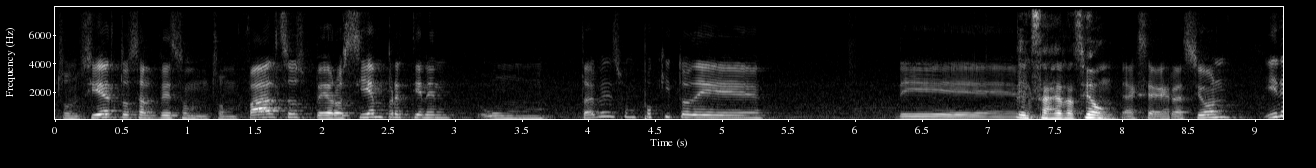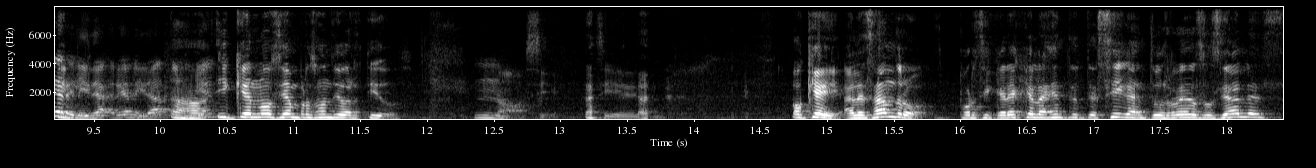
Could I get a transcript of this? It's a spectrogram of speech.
son ciertos, tal vez son, son falsos, pero siempre tienen un, tal vez un poquito de... de exageración. de exageración y de realidad, realidad Ajá, también. y que no siempre son divertidos. No, sí. sí. Ok, Alessandro, por si querés que la gente te siga en tus redes sociales.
